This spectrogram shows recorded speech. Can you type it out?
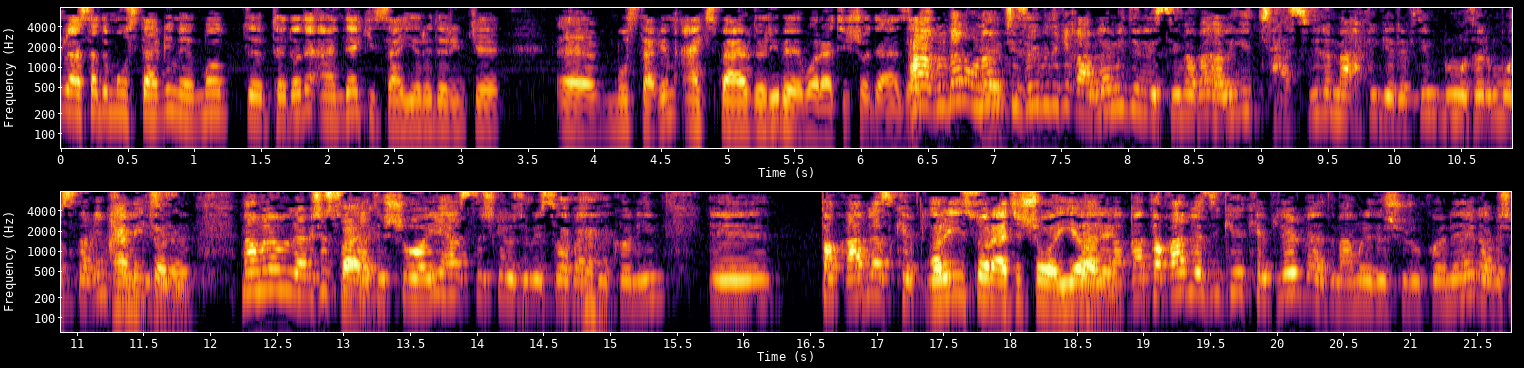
رصد مستقیمه. ما تعداد اندکی سیاره داریم که مستقیم عکس برداری به عبارتی شده ازش. تقریبا اونا هم چیزایی بوده که قبلا می‌دونستیم و بعد حالا یه تصویر مخفی گرفتیم به موتور مستقیم خیلی چیزه. معمولا روش سرعت بله. شعاعی هستش که راجع به صحبت می‌کنیم. تا قبل از کپلر. آره این سرعت شعاعی آره. تا قبل از اینکه کپلر به ماموریت شروع کنه روش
